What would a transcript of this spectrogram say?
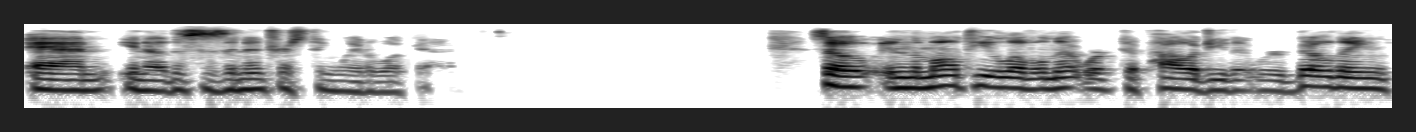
and you know, this is an interesting way to look at it. So in the multi-level network topology that we're building,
